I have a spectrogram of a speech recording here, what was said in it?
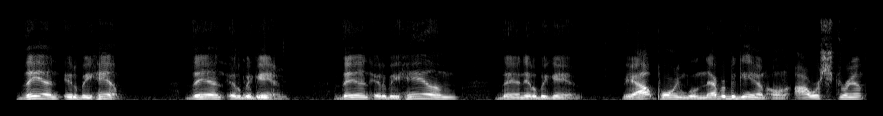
Then it'll be Him. Then it'll, be begin. Him. Then it'll be Him. Then it'll begin. The outpouring will never begin on our strength.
